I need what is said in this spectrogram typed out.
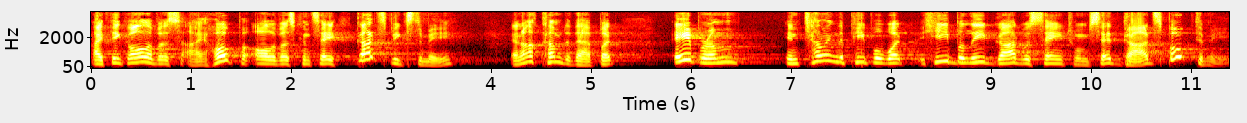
I think all of us, I hope all of us can say, God speaks to me, and I'll come to that. But Abram, in telling the people what he believed God was saying to him, said, God spoke to me.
